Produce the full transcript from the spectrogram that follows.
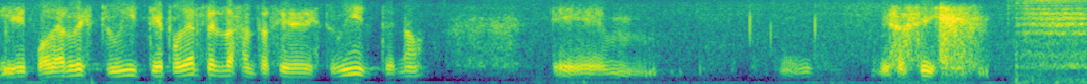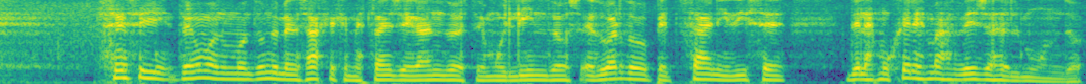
y de poder destruirte, de poder tener la fantasía de destruirte, ¿no? Eh, es así. Sí, sí, tengo un montón de mensajes que me están llegando este, muy lindos. Eduardo Pezzani dice, de las mujeres más bellas del mundo.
